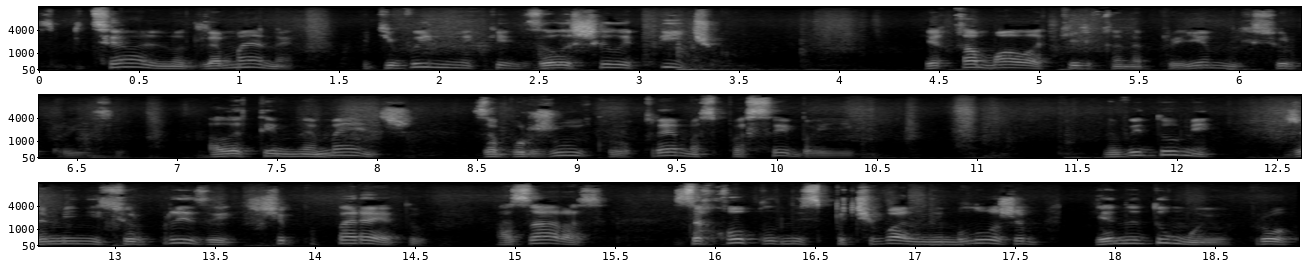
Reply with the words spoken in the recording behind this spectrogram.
Спеціально для мене будівельники залишили пічку, яка мала кілька неприємних сюрпризів. Але тим не менш, за буржуйку окреме спасибо їм. Невідомі же мені сюрпризи ще попереду, а зараз, захоплений спочивальним ложем, я не думаю про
